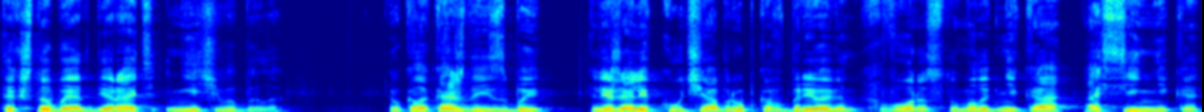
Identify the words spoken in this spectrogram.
так чтобы отбирать нечего было. Около каждой избы лежали кучи обрубков бревен, хворосту, молодняка, осинника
